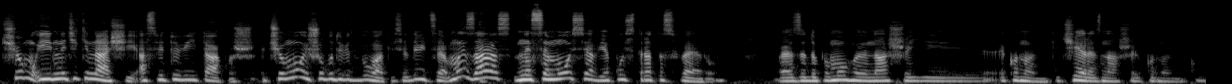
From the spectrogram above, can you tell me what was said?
Чому? І не тільки нашій, а світовій також. Чому і що буде відбуватися? Дивіться, ми зараз несемося в якусь стратосферу за допомогою нашої економіки, через нашу економіку.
